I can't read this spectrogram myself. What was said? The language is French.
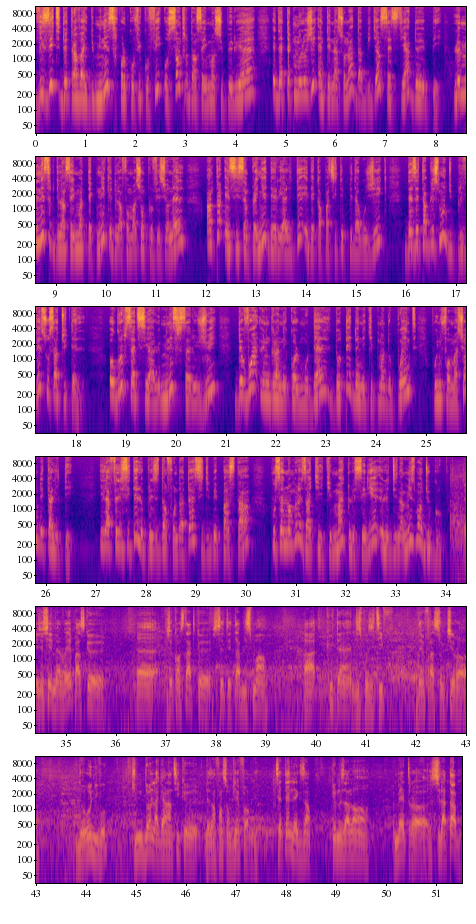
Visite de travail du ministre Paul Kofi Kofi au Centre d'enseignement supérieur et des technologies internationales d'Abidjan Cestia 2EP. Le ministre de l'enseignement technique et de la formation professionnelle entend ainsi s'imprégner des réalités et des capacités pédagogiques des établissements du privé sous sa tutelle. Au groupe Cestia, le ministre s'est réjoui de voir une grande école modèle dotée d'un équipement de pointe pour une formation de qualité. Il a félicité le président fondateur Sidibé Pasta pour ses nombreux acquis qui marquent le sérieux et le dynamisme du groupe. Je suis émerveillé parce que euh, je constate que cet établissement a tout un dispositif d'infrastructure euh, de haut niveau qui nous donne la garantie que les enfants sont bien formés. C'est un exemple que nous allons mettre euh, sur la table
